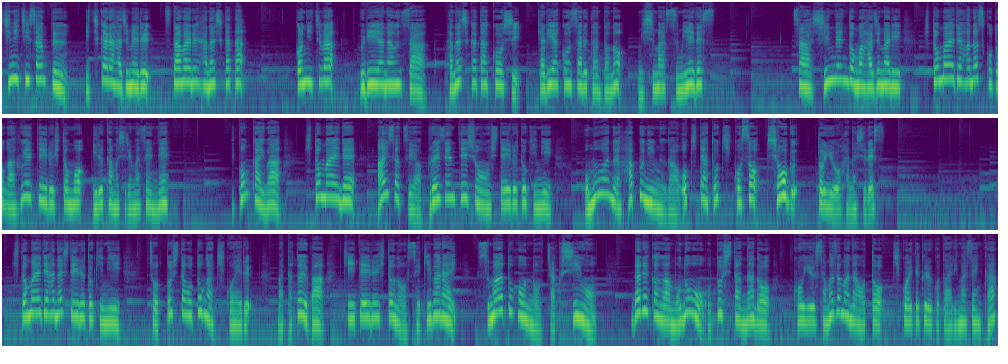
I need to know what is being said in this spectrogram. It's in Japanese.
1日3分1から始める伝わる話し方。こんにちは。フリーアナウンサー、話し方講師、キャリアコンサルタントの三島澄江です。さあ、新年度も始まり、人前で話すことが増えている人もいるかもしれませんね。今回は、人前で挨拶やプレゼンテーションをしている時に、思わぬハプニングが起きた時こそ勝負というお話です。人前で話している時にちょっとした音が聞こえる。まあ、例えば聞いている人の咳払い、スマートフォンの着信音、誰かが物を落としたなど、こういう様々な音聞こえてくることありませんか？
